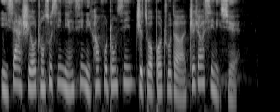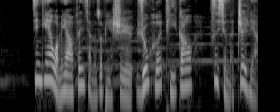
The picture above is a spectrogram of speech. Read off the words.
以下是由重塑心灵心理康复中心制作播出的《支招心理学》。今天我们要分享的作品是如何提高自省的质量，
